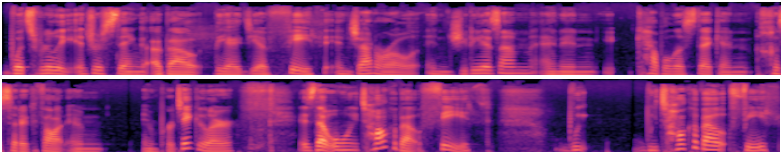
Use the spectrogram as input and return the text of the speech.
what's really interesting about the idea of faith in general in Judaism and in Kabbalistic and Hasidic thought in in particular is that when we talk about faith, we we talk about faith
